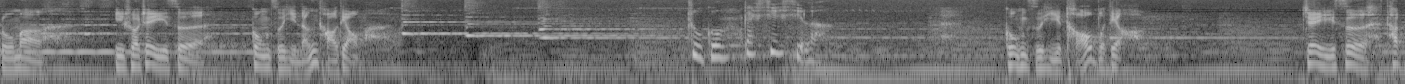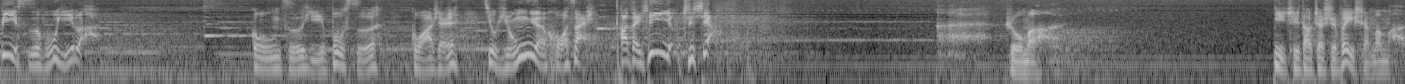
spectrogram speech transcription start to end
如梦，你说这一次，公子乙能逃掉吗？主公该歇息了。公子已逃不掉，这一次他必死无疑了。公子已不死，寡人就永远活在他的阴影之下。如梦，你知道这是为什么吗？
